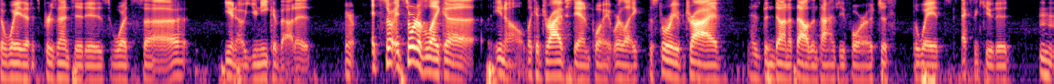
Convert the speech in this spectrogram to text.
the way that it's presented is what's uh, you know unique about it. yeah It's so it's sort of like a you know like a drive standpoint where like the story of Drive has been done a thousand times before. It's just the way it's executed Mm-hmm.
